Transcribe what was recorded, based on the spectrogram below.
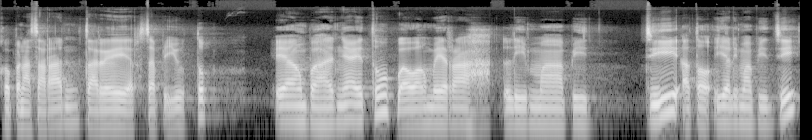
Gue penasaran cari resep di YouTube. Yang bahannya itu bawang merah 5 biji atau iya 5 biji.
